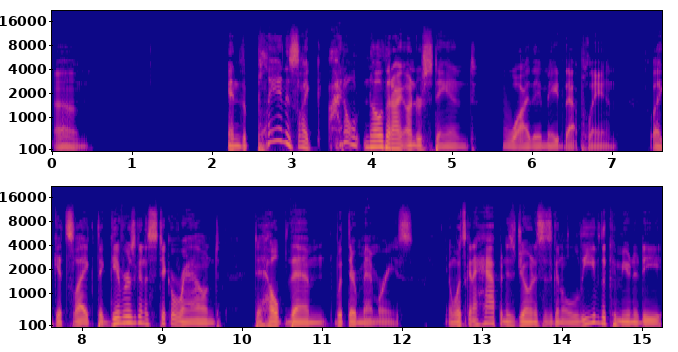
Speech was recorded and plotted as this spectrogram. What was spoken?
Um, and the plan is like, I don't know that I understand why they made that plan. Like, it's like the giver's going to stick around to help them with their memories. And what's going to happen is Jonas is going to leave the community,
